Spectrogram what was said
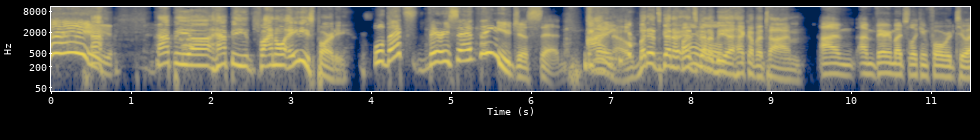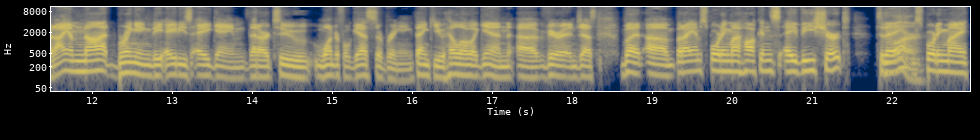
Hey. Happy, uh, happy final 80s party. Well, that's very sad thing you just said. I Like, know, but it's gonna it's gonna be a heck of a time. I'm I'm very much looking forward to it. I am not bringing the 80s A game that our two wonderful guests are bringing. Thank you. Hello again, uh, Vera and Jess. But um, but I am sporting my Hawkins AV shirt today. I'm sporting my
